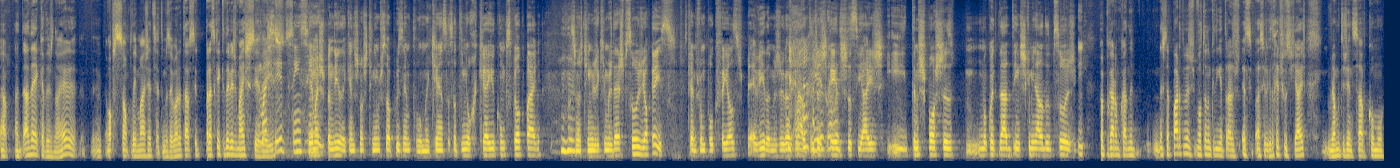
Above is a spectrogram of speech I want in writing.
há, há- décadas, não é? A obsessão pela imagem, etc. Mas agora está a ser, parece que é cada vez mais cedo. Mais é isso? cedo, sim, sim. É mais expandida, que antes nós tínhamos só, por exemplo, uma criança só tinha o recreio com que se preocupar. Seja, nós tínhamos aqui umas 10 pessoas e ok, isso. Se estivermos um pouco feiosos, é vida, mas agora nada, temos as redes sociais e estamos expostos a uma quantidade indiscriminada de pessoas. E para pegar um bocado nesta parte, mas voltando um bocadinho atrás acerca de redes sociais, já muita gente sabe como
